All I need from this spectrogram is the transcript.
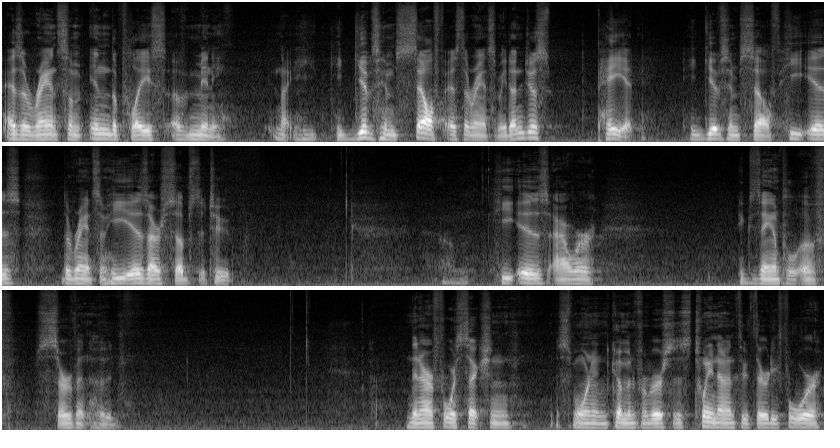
as a ransom in the place of many. Like he, he gives himself as the ransom. He doesn't just pay it, he gives himself. He is the ransom, he is our substitute. Um, he is our example of servanthood. Then our fourth section this morning, coming from verses 29 through 34,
